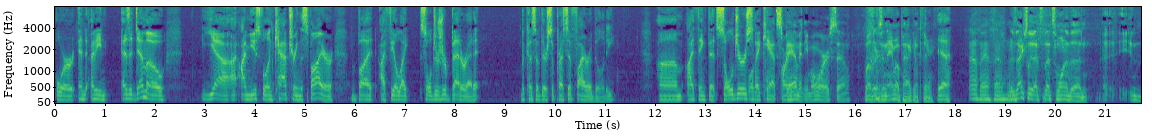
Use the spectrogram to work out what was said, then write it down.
or and I mean as a demo, yeah, I, I'm useful in capturing the spire, but I feel like soldiers are better at it because of their suppressive fire ability. Um, I think that soldiers. Well, they can't are- spam anymore, so. Well, there's an ammo pack up there. Yeah. Oh, yeah, yeah. There's actually that's that's one of the. Uh,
